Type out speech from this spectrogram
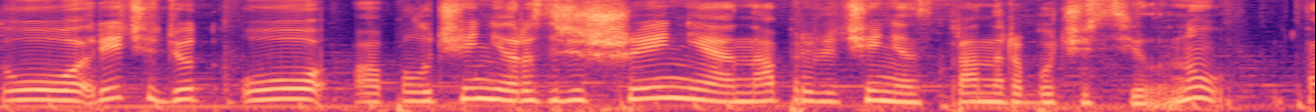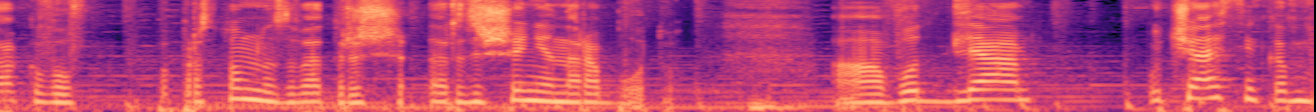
то речь идет о, о получении разрешения на привлечение иностранной рабочей силы. Ну, так его по-простому называют разрешение на работу. А вот для Участникам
